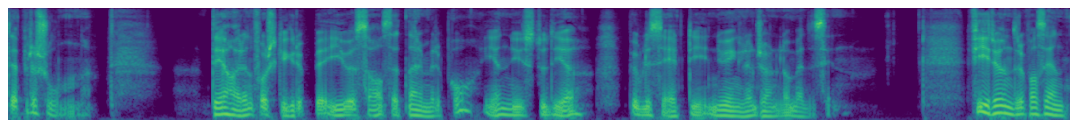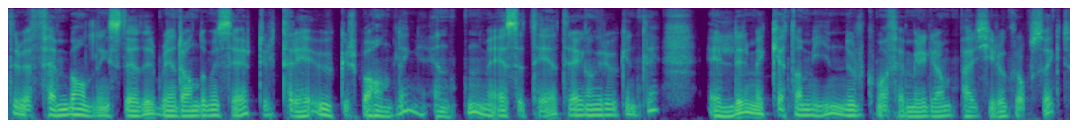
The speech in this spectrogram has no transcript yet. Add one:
depresjonene? Det har en forskergruppe i USA sett nærmere på i en ny studie publisert i New England Journal of Medicine. 400 pasienter ved fem behandlingssteder ble randomisert til tre ukers behandling, enten med ECT tre ganger ukentlig eller med ketamin 0,5 mg per kilo kroppsvekt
